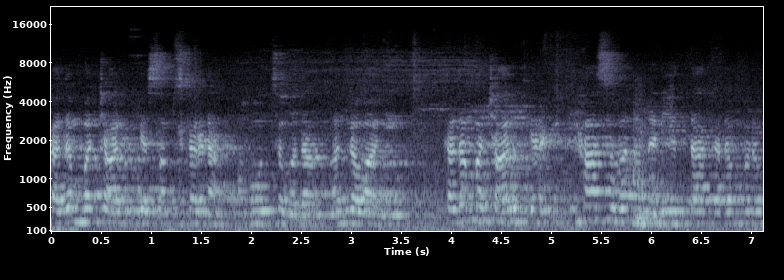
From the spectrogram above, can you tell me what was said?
ಕದಂಬ ಚಾಲುಕ್ಯ ಸಂಸ್ಕರಣ ಮಹೋತ್ಸವದ ಅಂಗವಾಗಿ ಕದಂಬ ಚಾಲುಕ್ಯರ ಇತಿಹಾಸವನ್ನು ನಡೆಯುತ್ತಾ ಕದಂಬರು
